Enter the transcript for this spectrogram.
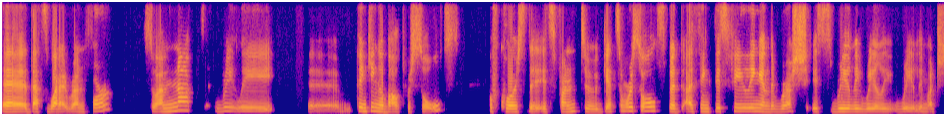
Uh, that's what I run for. So I'm not really um, thinking about results. Of course, the, it's fun to get some results, but I think this feeling and the rush is really, really, really much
